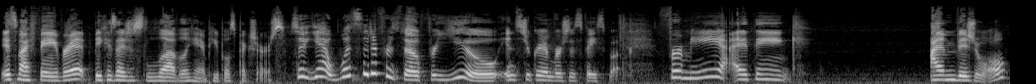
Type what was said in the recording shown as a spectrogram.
it's my favorite because I just love looking at people's pictures. So, yeah, what's the difference though for you, Instagram versus Facebook? For me, I think I'm visual.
